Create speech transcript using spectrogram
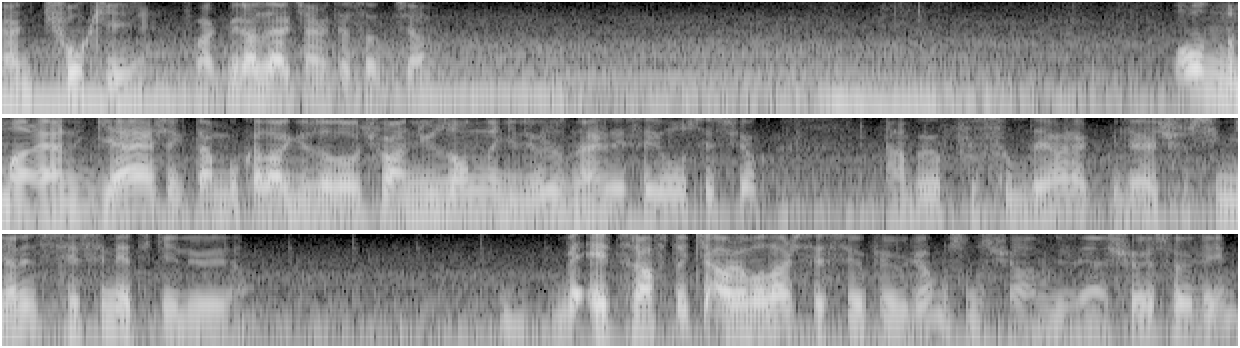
Yani çok iyi. Bak biraz erken vites atacağım. 10 numara yani gerçekten bu kadar güzel oldu. Şu an 110 ile gidiyoruz. Neredeyse yol sesi yok. Yani böyle fısıldayarak bile şu sinyalin sesi net geliyor ya. Ve etraftaki arabalar ses yapıyor biliyor musunuz şu an bize? Yani şöyle söyleyeyim.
